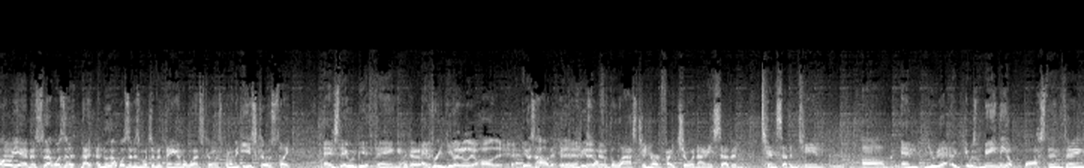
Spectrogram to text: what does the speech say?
Oh yeah, man. So that wasn't. That, I know that wasn't as much of a thing on the West Coast, but on the East Coast, like Edge Day would be a thing Like a- every year. Literally a holiday. Yeah. It was a holiday. It was based off of the last 10 yard fight show in 97, 10 17. Um, and you, it was mainly a Boston thing.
